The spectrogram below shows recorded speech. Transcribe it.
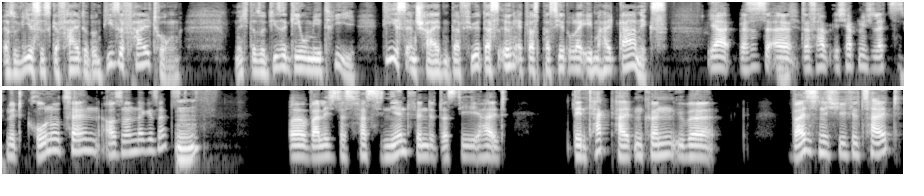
Also wie ist es gefaltet. Und diese Faltung, nicht? Also diese Geometrie, die ist entscheidend dafür, dass irgendetwas passiert oder eben halt gar nichts. Ja, das ist, äh, das hab, ich habe mich letztens mit Chronozellen auseinandergesetzt, mhm. Äh, weil ich das faszinierend finde, dass die halt den Takt halten können über, weiß ich nicht wie viel Zeit,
